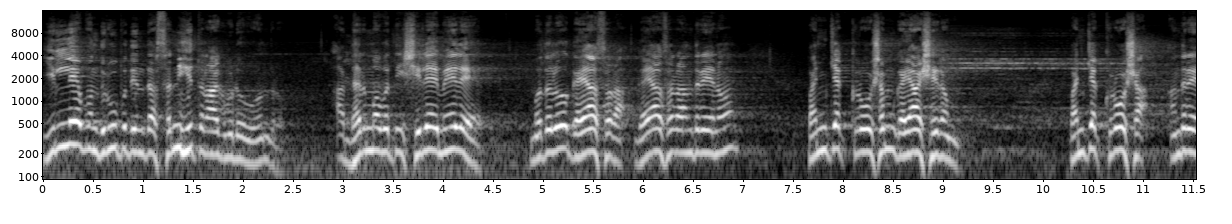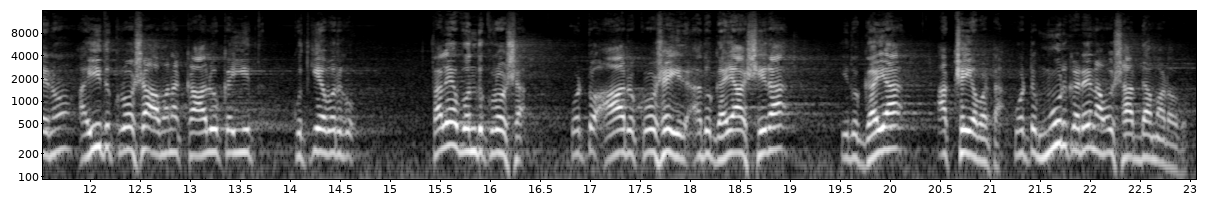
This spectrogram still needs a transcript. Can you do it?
ಇಲ್ಲೇ ಒಂದು ರೂಪದಿಂದ ಸನ್ನಿಹಿತನಾಗ್ಬಿಡು ಅಂದರು. ಆ ಧರ್ಮವತಿ ಶಿಲೆ ಮೇಲೆ ಮೊದಲು ಗಯಾಸುರ. ಗಯಾಸುರ ಅಂದರೆ ಏನು? ಪಂಚಕ್ರೋಶಂ ಗಯಾಶಿರಂ. ಪಂಚಕ್ರೋಶ ಅಂದರೆ ಏನು? ಐದು ಕ್ರೋಶ ಅವನ ಕಾಲು ಕೈ ಕುತ್ತಿಗೆಯವರೆಗೂ ತಲೆ ಒಂದು ಕ್ರೋಶ. ಒಟ್ಟು ಆರು ಕ್ರೋಶ ಇದೆ. ಅದು ಗಯಾ ಶಿರ ಇದು ಗಯ, ಅಕ್ಷಯವಟ. ಒಟ್ಟು ಮೂರು ಕಡೆ ನಾವು ಶ್ರಾದ್ದ ಮಾಡೋದು.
